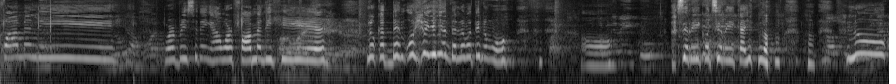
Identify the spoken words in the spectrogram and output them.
Family! We're visiting our family here. Look at them. Oh, yun, yun, yun. Dalawa, tinan mo. Oh. Si Rico at si Rika, yun. Look!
